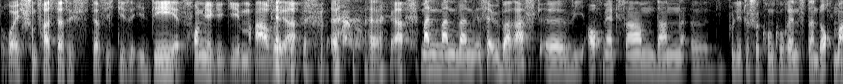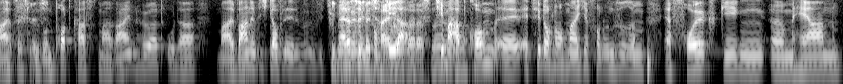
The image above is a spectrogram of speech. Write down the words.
bereue ich schon fast, dass ich, dass ich diese Idee jetzt von mir gegeben habe. Ja. ja. Man, man, man ist ja überrascht, äh, wie aufmerksam dann äh, die politische Konkurrenz dann doch mal in so einen Podcast mal reinhört oder mal wahrnimmt. Ich glaube, äh, die Pressemitteilung war das, ne? Thema Abkommen. Äh, erzähl doch noch mal hier von unserem Erfolg gegen ähm, Herrn.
